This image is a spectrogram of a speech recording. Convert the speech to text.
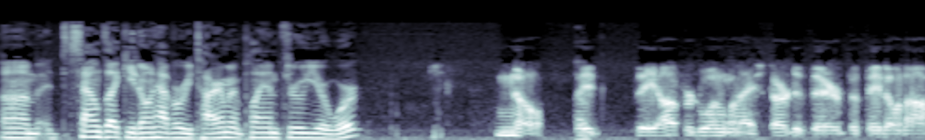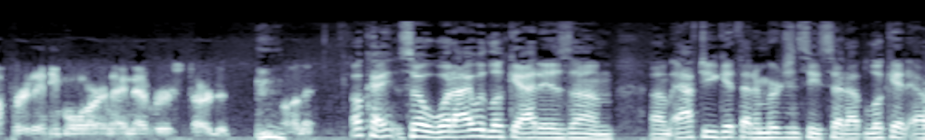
um, it sounds like you don't have a retirement plan through your work. No, they they offered one when I started there, but they don't offer it anymore, and I never started on it. Okay, so what I would look at is um, um, after you get that emergency set up, look at a,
